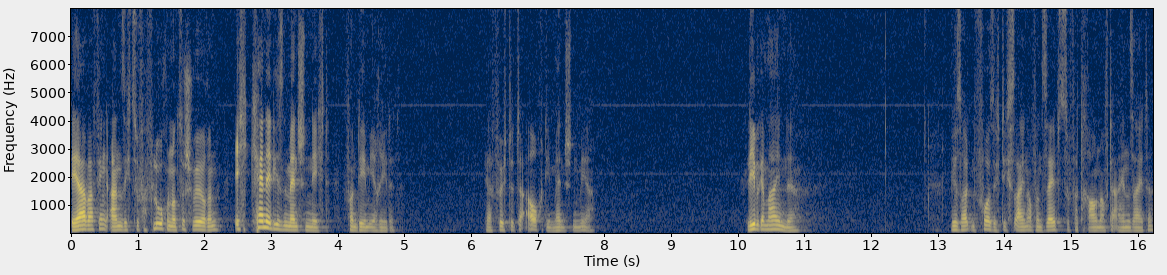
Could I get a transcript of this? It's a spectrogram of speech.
Er aber fing an, sich zu verfluchen und zu schwören, ich kenne diesen Menschen nicht, von dem ihr redet. Er fürchtete auch die Menschen mehr. Liebe Gemeinde, wir sollten vorsichtig sein, auf uns selbst zu vertrauen auf der einen Seite.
